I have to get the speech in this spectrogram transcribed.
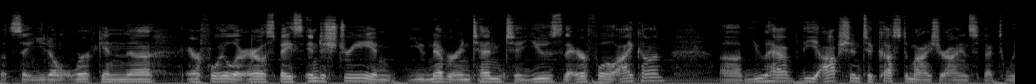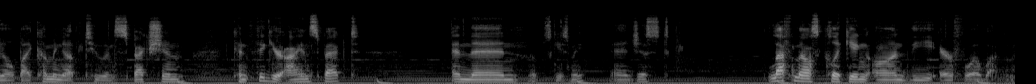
let's say you don't work in uh, airfoil or aerospace industry and you never intend to use the airfoil icon, uh, you have the option to customize your iInspect wheel by coming up to inspection, configure iInspect, and then, oops, excuse me, and just left mouse clicking on the airfoil button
